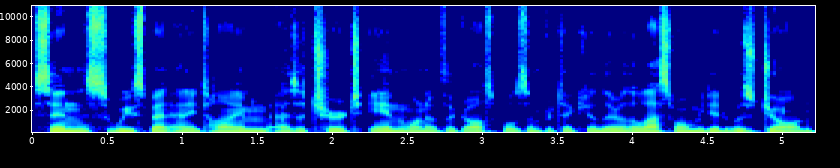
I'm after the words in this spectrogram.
since we spent any time as a church in one of the gospels in particular. The last one we did was John,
